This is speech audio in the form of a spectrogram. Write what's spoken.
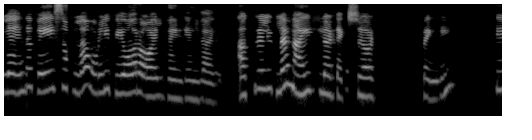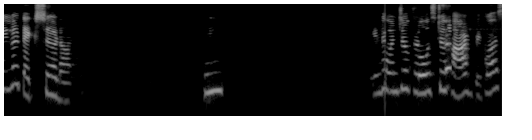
இல்ல எந்த பேஸும் இல்ல. ஒன்லி பியூர் ஆயில் பெயிண்டிங் தான் அக்ரலிக்ல நைட்ல டெக்ஸ்டர் பெயிண்டிங் கீழே டெக்ஸ்டர்ட் ஆர்ட் இது கொஞ்சம் close to heart because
